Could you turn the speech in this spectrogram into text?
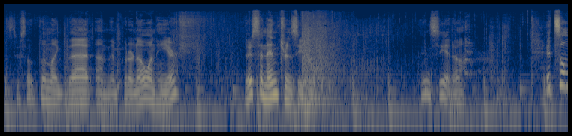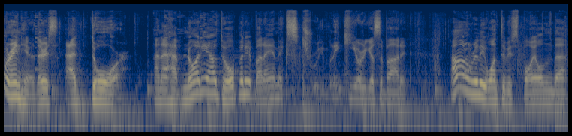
Let's do something like that, and then put another one here. There's an entrance here. I didn't see it, huh? It's somewhere in here. There's a door and I have no idea how to open it, but I am extremely curious about it. I don't really want to be spoiled in that.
